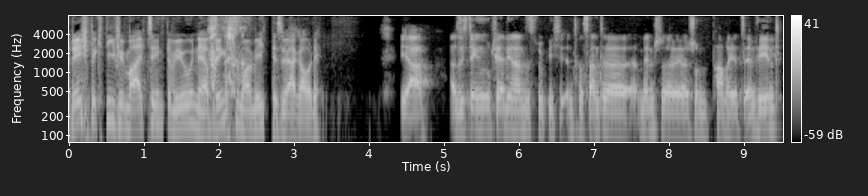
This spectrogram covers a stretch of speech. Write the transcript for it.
respektive mal zu interviewen. Ja, bringst du mal mit, das wäre Gaude. Ja, also ich denke, Ferdinand ist wirklich ein interessanter Mensch, ja schon ein paar Mal jetzt erwähnt.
